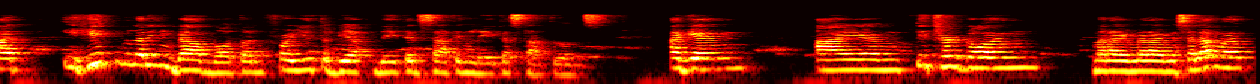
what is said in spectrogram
at i-hit mo na rin yung bell button for you to be updated sa ating latest uploads. Again, I am Teacher Gon. Maraming maraming salamat.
